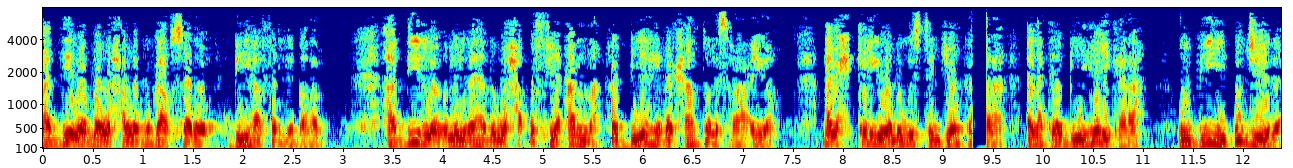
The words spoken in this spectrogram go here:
haddii la dhow waxa lagu gaabsado biyaha fadli badan haddii la yidhaahdo waxa u fiicanna biyahay dhagxaantoo laisraaciyo dhagax keliga waa lagu istanjoon karaa ataa biyo heli karaa. Oo biyihii u jeeda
